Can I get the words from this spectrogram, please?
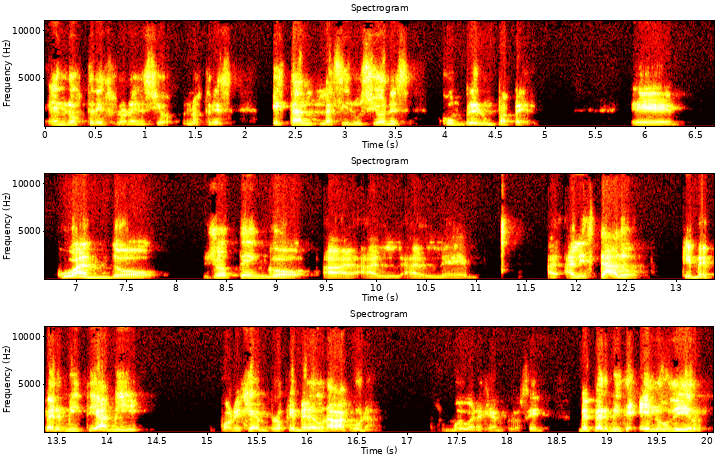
en los tres, Florencio, en los tres, están las ilusiones, cumplen un papel. Eh, cuando yo tengo eh, al, Estado que me permite a mí, por ejemplo, que me dé una vacuna, es un muy buen ejemplo, ¿sí? Me permite eludir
